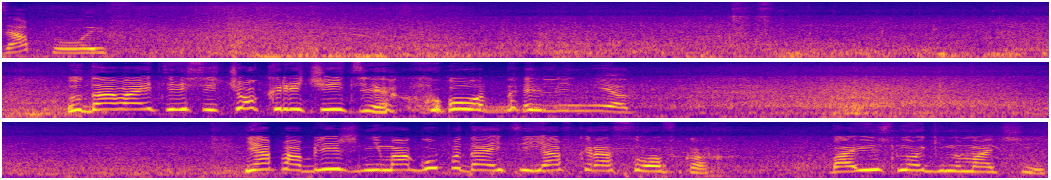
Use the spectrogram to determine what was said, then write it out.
заплыв. Ну давайте, если что, кричите, холодно или нет. Я поближе не могу подойти, я в кроссовках. Боюсь ноги намочить.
